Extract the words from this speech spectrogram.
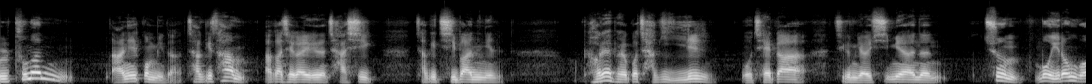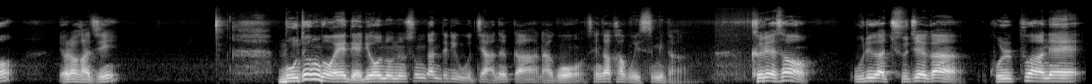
골프만 아닐 겁니다. 자기 삶, 아까 제가 얘기한 자식, 자기 집안일, 별의 별 거 자기 일, 뭐 제가 지금 열심히 하는 춤, 뭐 이런 거 여러 가지 모든 거에 내려놓는 순간들이 오지 않을까라고 생각하고 있습니다. 그래서 우리가 주제가 골프 안에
